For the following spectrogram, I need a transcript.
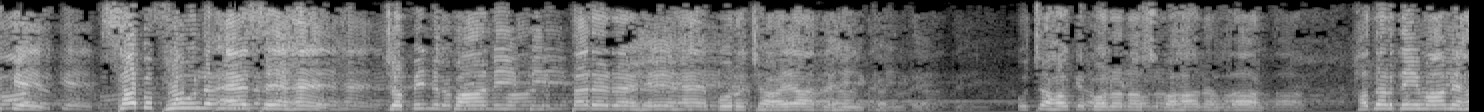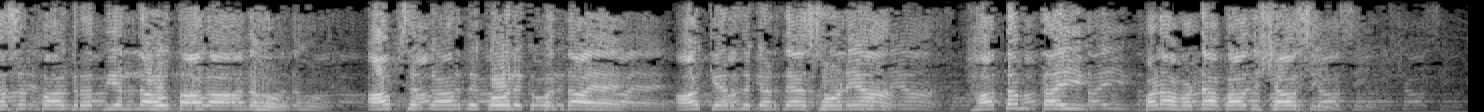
کے سب پھول ایسے ہیں جو بن پانی بھی تر رہے ہیں، مرجھایا نہیں کرتے۔ اونچا ہو کے بولو نا، سبحان اللہ۔ حضرت امام حسن پاک رضی اللہ تعالی عنہ، آپ سرکار دے کول ایک بندہ آیا ہے۔ آ کے عرض کردا ہے، سونیا حاتم تائی بڑا وڈا بادشاہ سی۔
